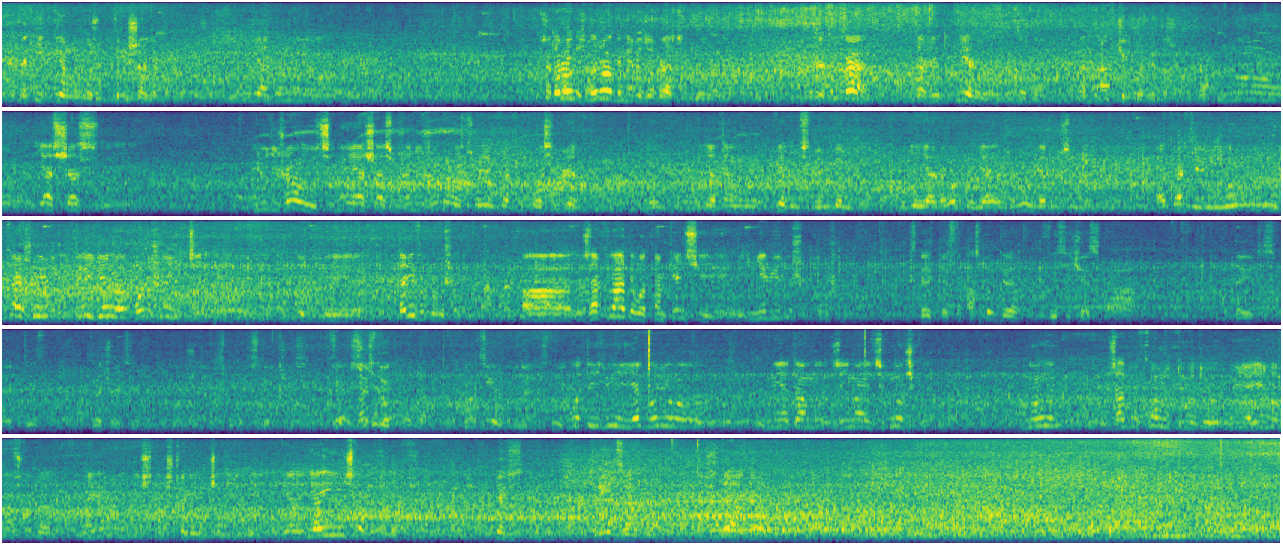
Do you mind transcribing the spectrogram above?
Вот какие первые, может быть, три шага, которые он должен сделать? Ну, я думаю, с, дорог- с дорогами разобраться городе. ЖКХ, даже это первое ЖКХ. А в чем проблема ЖКХ? Ну, я сейчас, люди жалуются, но я сейчас уже не живу в своей квартире 8 лет. Э, Я там в ведомственном доме, где я работаю, я живу в ведомственном доме. А квартиры, ну, каждое то и дело повышение, э, э, тарифы повышают. А зарплаты, вот нам пенсии, не видно, что повышают. Скажите, просто, а сколько вы сейчас а, отдаете своих детей, оплачиваете вот это учебу? А сколько это стоит сейчас? Квартиру? стоит, да, квартира, коммунальные услуги. Вот извини, я говорю, у меня там занимается внучка. Ну, за двухкомнатную вот у меня, я не знаю, сколько, наверное, тысяч три, что ли, четыре. Я, я ей не скажу, надо. Треть зарплаты. Да, да.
